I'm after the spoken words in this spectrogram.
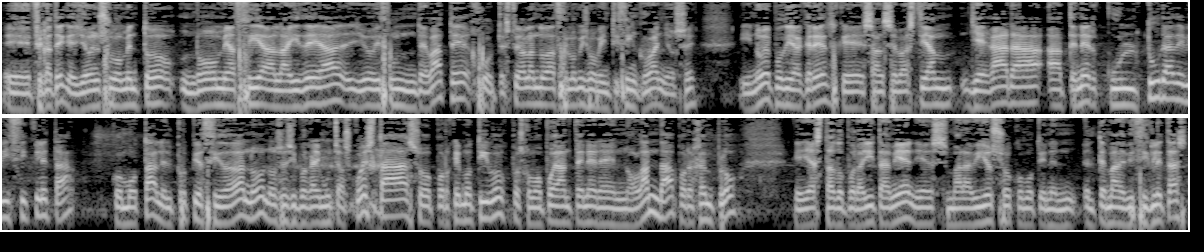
Eh, fíjate que yo en su momento no me hacía la idea, yo hice un debate, te estoy hablando de hace lo mismo 25 años, ¿eh? y no me podía creer que San Sebastián llegara a tener cultura de bicicleta como tal el propio ciudadano, no sé si porque hay muchas cuestas o por qué motivo, pues como puedan tener en Holanda, por ejemplo, que ya he estado por allí también y es maravilloso como tienen el tema de bicicletas,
